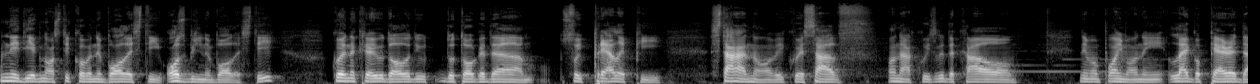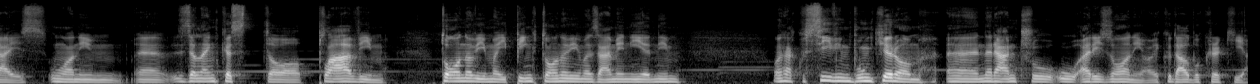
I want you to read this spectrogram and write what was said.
nediagnostikovane bolesti, ozbiljne bolesti, koje na kraju dovodi do toga da svoj prelepi stan, ovaj, koji je sav onako izgleda kao nema pojma, onaj Lego Paradise u onim e, zelenkasto plavim tonovima i pink tonovima zameni jednim onako sivim bunkerom e, na ranču u Arizoni, ovaj, kod Albuquerque-a.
